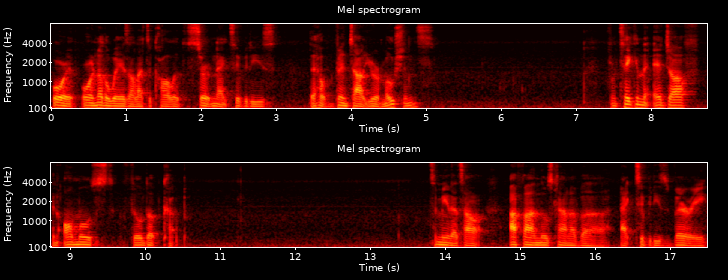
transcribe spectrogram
or or another way as I like to call it, certain activities that help vent out your emotions from taking the edge off an almost filled up cup. To me, that's how I find those kind of uh, activities very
